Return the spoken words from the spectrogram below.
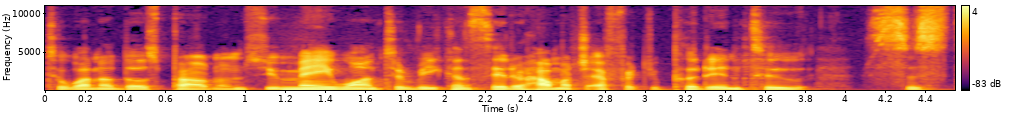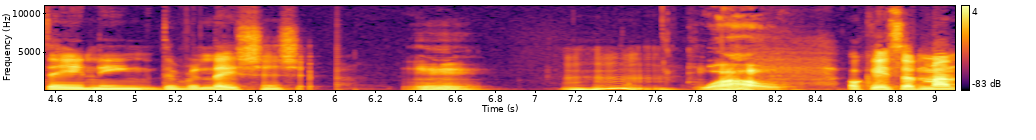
to one of those problems, you may want to reconsider how much effort you put into sustaining the relationship. Mm. Mm-hmm. Wow. Okej, så att man,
